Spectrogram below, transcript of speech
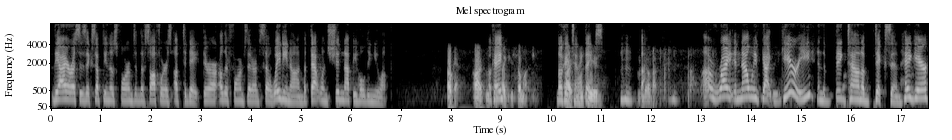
the IRS is accepting those forms and the software is up to date. There are other forms that I'm still waiting on, but that one should not be holding you up. Okay, all right. listen, Okay. Thank you so much. Okay, All right, Tim, thank you. thanks. Mhm, bye. Bye-bye. All right, and now we've got Gary in the big town of Dickson. Hey, Gary.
